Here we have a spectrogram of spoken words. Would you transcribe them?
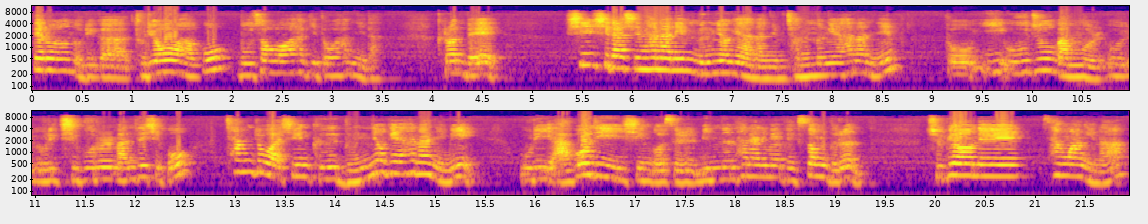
때로는 우리가 두려워하고 무서워하기도 합니다. 그런데 신실하신 하나님, 능력의 하나님, 전능의 하나님, 또 이 우주 만물, 우리 지구를 만드시고 창조하신 그 능력의 하나님이 우리 아버지이신 것을 믿는 하나님의 백성들은 주변의 상황이나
